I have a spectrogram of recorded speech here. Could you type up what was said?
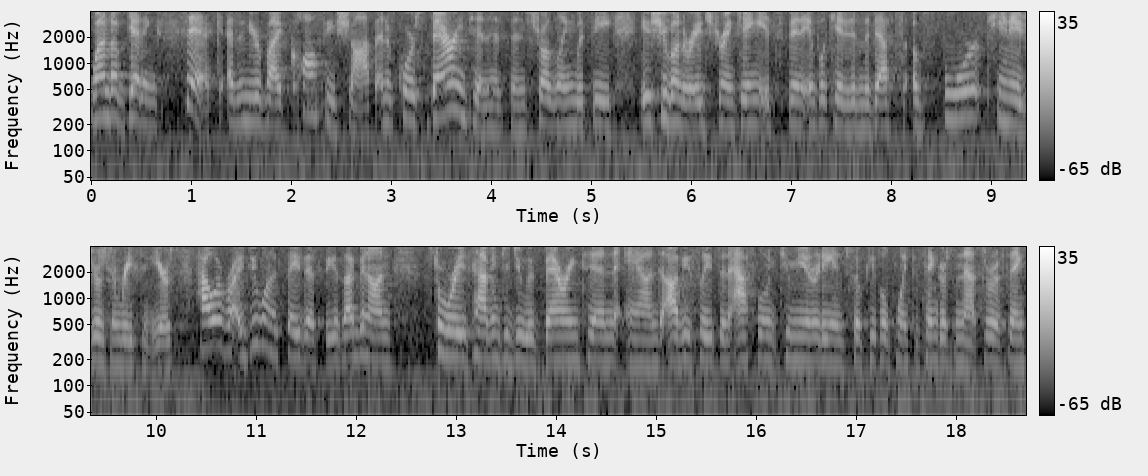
wound up getting sick at a nearby coffee shop. And of course, Barrington has been struggling with the issue of underage drinking. It's been implicated in the deaths of four teenagers in recent years. However, I do want to say this because I've been on stories having to do with Barrington, and obviously it's an affluent community, and so people point the fingers and that sort of thing.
